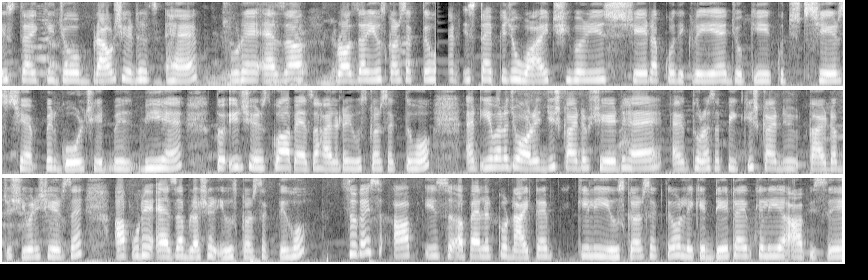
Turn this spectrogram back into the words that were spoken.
इस टाइप की जो ब्राउन शेड है, उन्हें एज अ ब्राउज़र यूज़ कर सकते हो। एंड इस टाइप के जो वाइट शिमरी शेड आपको दिख रही है, जो कि कुछ शेड्स फिर गोल्ड शेड में भी है। तो इन शेड्स को आप एज अ हाईलाइटर यूज़ कर सकते हो। एंड ये वाला जो ऑरेंजिश काइंड ऑफ़ शेड है एंड थोड़ा सा पिंकिश काइंड काइंड ऑफ़ जो शिवरी शेड्स है, आप उन्हें एज अ ब्लशर यूज़ कर सकते हो। सो so गाइस आप इस पैलेट को नाइट टाइम के लिए यूज़ कर सकते हो, लेकिन डे टाइम के लिए आप इसे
